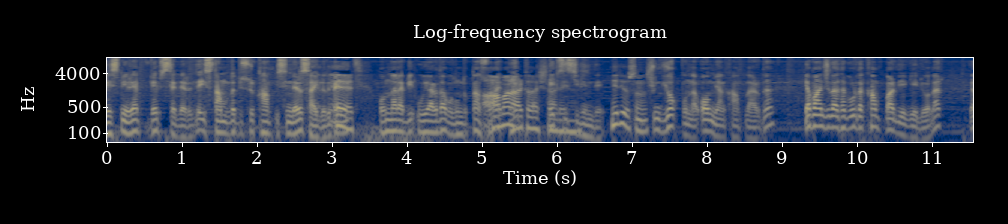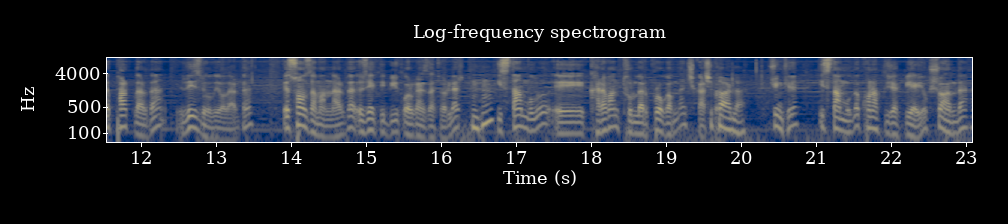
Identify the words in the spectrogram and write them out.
resmi web, web sitelerinde İstanbul'da bir sürü kamp isimleri sayılıyordu. Ben Evet. Onlara bir uyarıda bulunduktan sonra Aman hep- arkadaşlar hepsi yani. silindi. Ne diyorsunuz? Çünkü yok bunlar olmayan kamplardı. Yabancılar tabi burada kamp var diye geliyorlar ve parklarda rezil oluyorlardı. Ve son zamanlarda özellikle büyük organizatörler. İstanbul'u e, karavan turları programından çıkarttılar. Çıkarlar. Çünkü İstanbul'da konaklayacak bir yer yok. Şu anda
